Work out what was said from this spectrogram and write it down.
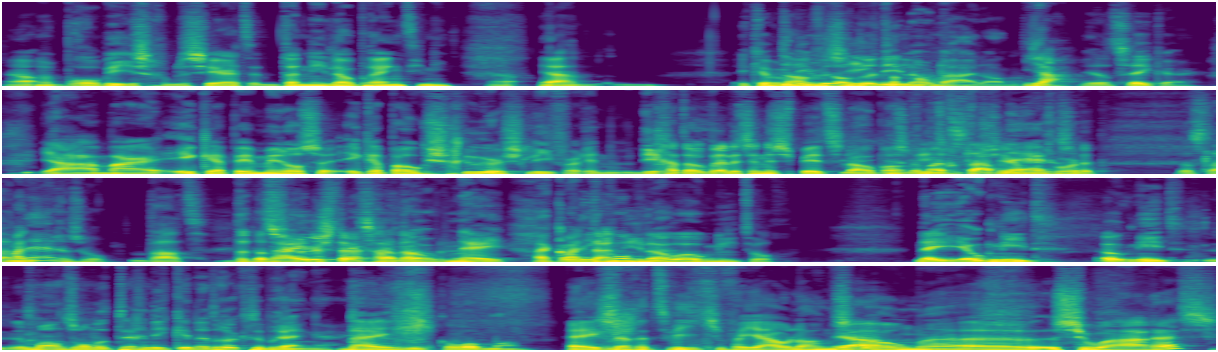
Ja. Want Bobby is geblesseerd, Danilo brengt hij niet. Ja. Ja, Ik heb hem Dan liever dan Danilo daar dan. Ja. ja, dat zeker. ja, maar ik heb inmiddels, ik heb ook Schuurs liever. In, die gaat ook wel eens in de spits lopen als Ja, maar het slaat nergens worden. op. Dat slaat Maar- nergens op. Wat? Dat, Dat hij Schuurs daar gaat gaat lopen? lopen. Nee, Hij kan maar niet Danilo koppen. ook niet, toch? Nee, ook niet. Ook niet. De man zonder techniek in de druk te brengen. Nee. Kom op, man. Hey, ik zag een tweetje van jou langskomen. eh Suarez.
